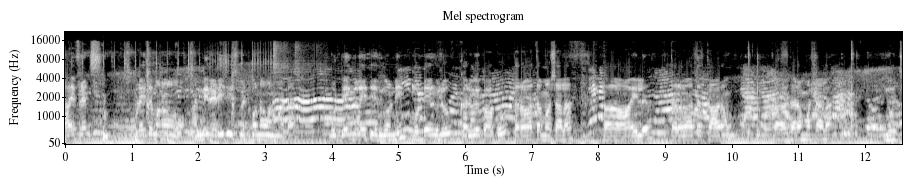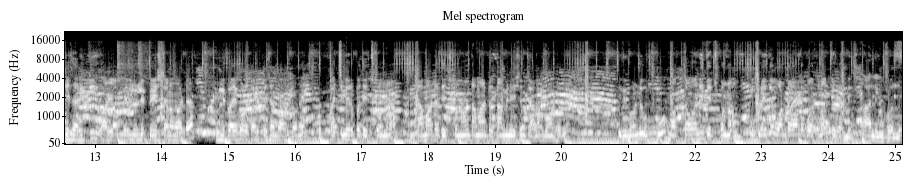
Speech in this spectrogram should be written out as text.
హాయ్ ఫ్రెండ్స్. ఇప్పుడైతే మనం అన్ని రెడీ చేసి పెట్టుకున్నాం అనమాట బొడ్డెంగులు అయితే ఇదిగోండి. బొడ్డెంగులు కరివేపాకు తర్వాత మసాలా ఆయిల్ తర్వాత కారం గరం మసాలా. ఇవి వచ్చేసరికి అల్లం వెల్లుల్లి పేస్ట్ అనమాట ఉల్లిపాయ కూడా కలిపేసాం దాంట్లోనే. పచ్చిమిరప తెచ్చుకున్నాం టమాటా తెచ్చుకున్నాం. టమాటా కాంబినేషన్ చాలా బాగుంటుంది. ఇదిగోండి ఉప్పు మొత్తం అన్ని తెచ్చుకున్నాం. ఇప్పుడైతే వంట వండబోతున్నాం. చూడండి. ఆలిగి పళ్ళు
